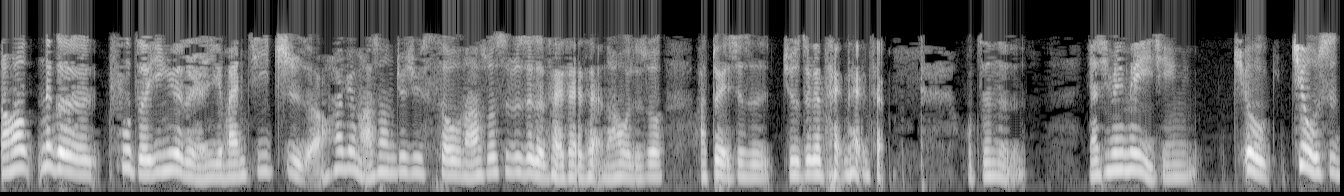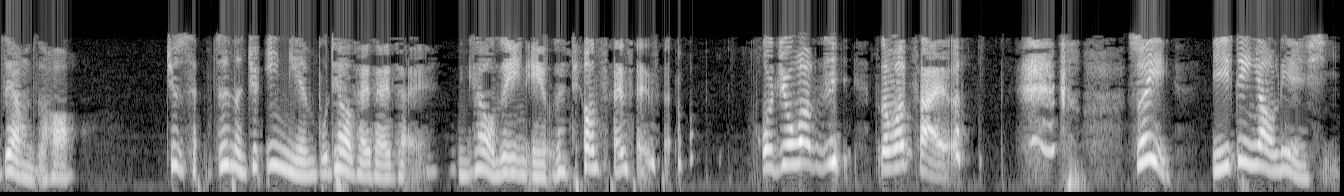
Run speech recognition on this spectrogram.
然后那个负责音乐的人也蛮机智的，他就马上就去搜，然后说是不是这个踩踩踩，然后我就说啊，对，就是就是这个踩踩踩。我真的，雅琪妹妹已经就就是这样子哈，就是真的就一年不跳踩踩踩。你看我这一年有在跳踩踩踩吗？我就忘记怎么踩了。所以一定要练习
